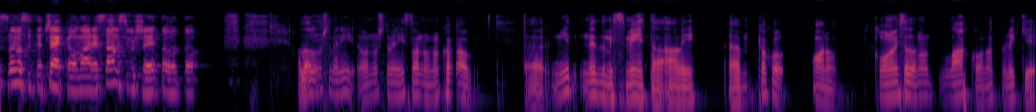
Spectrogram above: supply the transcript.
Samo se te čekao, Mare, sam si ušetao u to. Ali ono što meni, ono što meni stvarno ono kao, e, nije, ne da mi smeta, ali em, kako, ono, klonovi sad ono lako, ono, otprilike,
